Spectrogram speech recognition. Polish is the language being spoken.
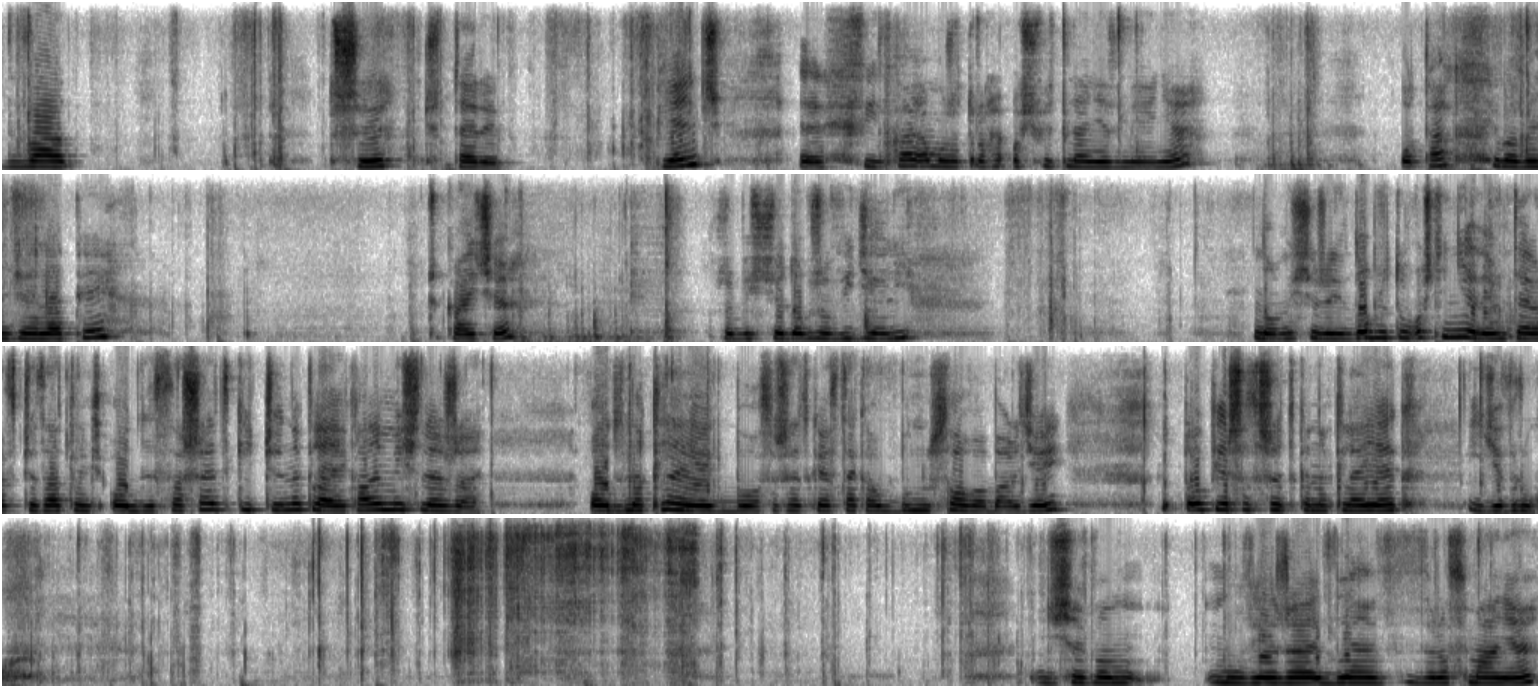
dwa, trzy, cztery, 5. E, Chwilka, ja może trochę oświetlenie zmienię. O tak, chyba będzie lepiej. Czekajcie, żebyście dobrze widzieli. No, myślę, że jest dobrze. To właśnie nie wiem teraz, czy zacząć od saszetki, czy naklejek, ale myślę, że od naklejek, bo saszetka jest taka bonusowa bardziej. No to pierwsza saszetka naklejek idzie w ruch. Dzisiaj wam mówię, że byłem w Rosmanie.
